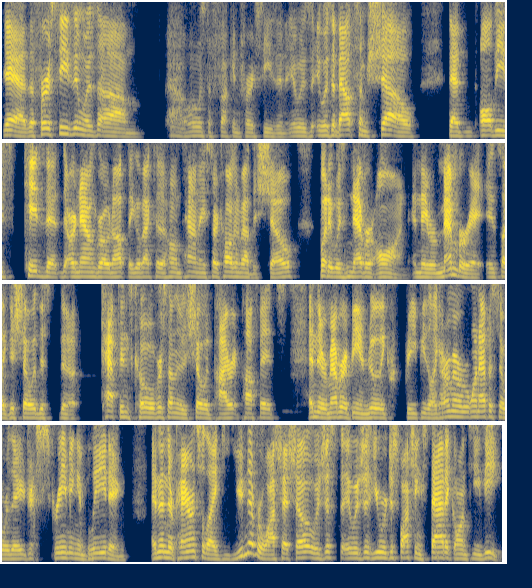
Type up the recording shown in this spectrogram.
yeah, the first season was um oh, what was the fucking first season? It was it was about some show that all these kids that are now grown up, they go back to their hometown and they start talking about the show, but it was never on. And they remember it. It's like the show with this the Captain's Cove or something, the show with pirate puppets. And they remember it being really creepy. Like I remember one episode where they were just screaming and bleeding. And then their parents were like, You never watched that show. It was just, it was just, you were just watching static on TV.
